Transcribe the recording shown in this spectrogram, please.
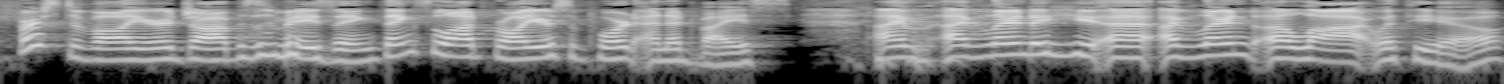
First of all, your job is amazing. Thanks a lot for all your support and advice. I'm I've learned a hu- uh, I've learned a lot with you.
